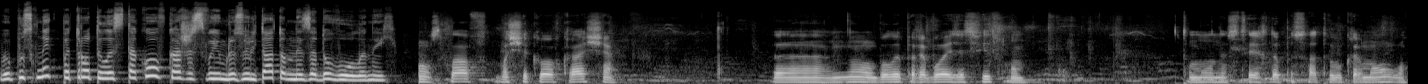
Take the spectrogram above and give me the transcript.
Випускник Петро Телестаков каже, своїм результатом незадоволений. Ну, склав, очікував краще. Е, ну, були перебої зі світлом, тому не встиг дописати в Укрмову.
